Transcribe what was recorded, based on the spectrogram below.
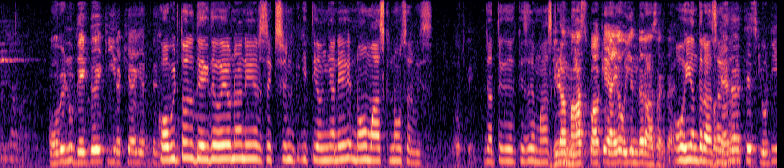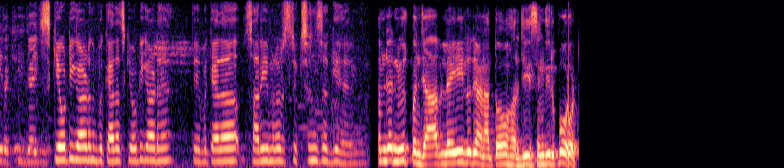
ਕੋਵਿਡ ਨੂੰ ਦੇਖਦੇ ਹੋਏ ਕੀ ਰੱਖਿਆ ਗਿਆ ਇੱਥੇ? ਕੋਵਿਡ ਤੋਂ ਦੇਖਦੇ ਹੋਏ ਉਹਨਾਂ ਨੇ ਰਿਸਟ੍ਰਿਕਸ਼ਨ ਕੀਤੀਆਂ ਹੋਈਆਂ ਨੇ no mask no service okay ਜਦ ਤੱਕ ਕਿਸੇ ਦੇ ਮਾਸਕ ਜਿਹੜਾ ਮਾਸਕ ਪਾ ਕੇ ਆਏਗਾ ਉਹੀ ਅੰਦਰ ਆ ਸਕਦਾ ਹੈ। ਉਹੀ ਅੰਦਰ ਆ ਸਕਦਾ ਬਕਾਇਦਾ ਇੱਥੇ ਸਿਕਿਉਰਿਟੀ ਰੱਖੀ ਜਾਏਗੀ। ਸਿਕਿਉਰਿਟੀ ਗਾਰਡ ਬਕਾਇਦਾ ਸਿਕਿਉਰਿਟੀ ਗਾਰਡ ਹੈ ਤੇ ਬਕਾਇਦਾ ਸਾਰੀ ਮਤਲਬ ਰਿਸਟ੍ਰਿਕਸ਼ਨਸ ਅੱਗੇ ਹੈ। ਇਹਨਾਂ ਦੀ। ਸਮਝਾ ਨਿਊਜ਼ ਪੰਜਾਬ ਲਈ ਲੁਧਿਆਣਾ ਤੋਂ ਹਰਜੀਤ ਸਿੰਘ ਦੀ ਰਿਪੋਰਟ।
